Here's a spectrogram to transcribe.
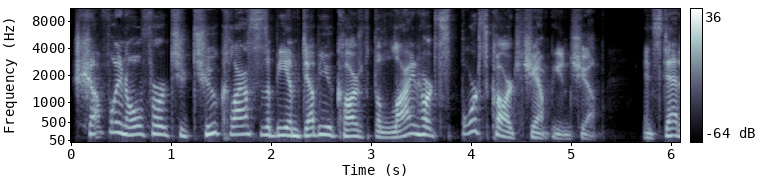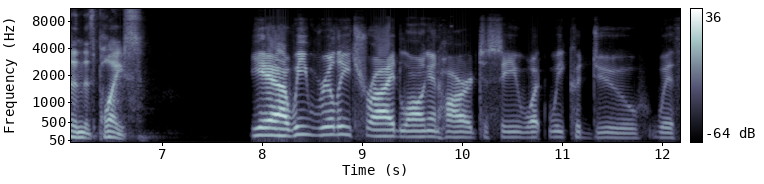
shuffling over to two classes of BMW cars with the Lionheart Sports Cars Championship instead in its place. Yeah, we really tried long and hard to see what we could do with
